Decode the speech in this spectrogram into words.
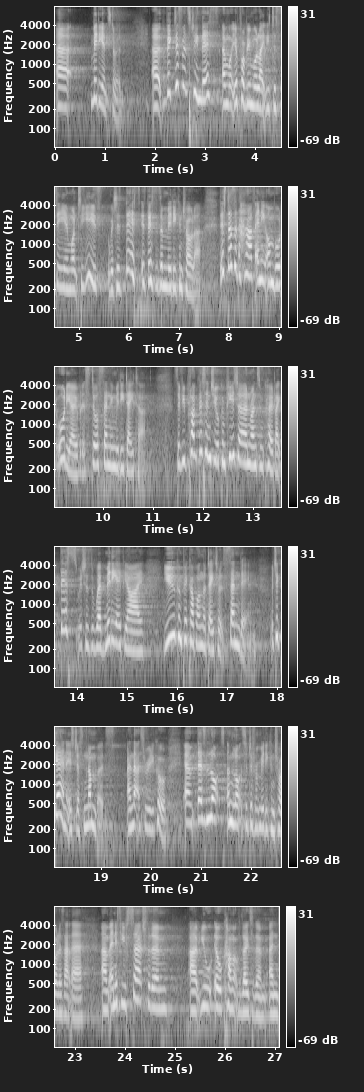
Uh, MIDI instrument. Uh, the big difference between this and what you're probably more likely to see and want to use, which is this, is this is a MIDI controller. This doesn't have any onboard audio, but it's still sending MIDI data. So if you plug this into your computer and run some code like this, which is the Web MIDI API, you can pick up on the data it's sending, which again is just numbers. And that's really cool. Um, there's lots and lots of different MIDI controllers out there. Um, and if you search for them, uh, you, it will come up with loads of them. And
